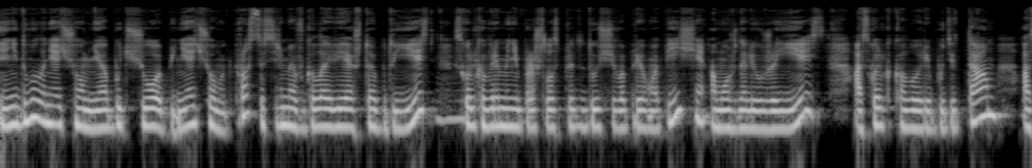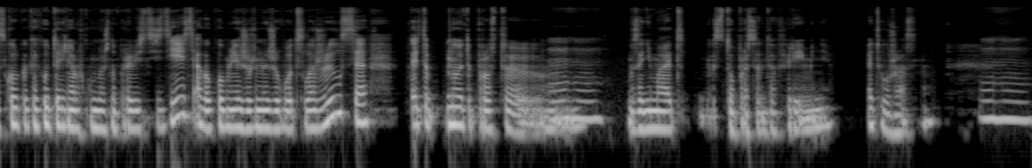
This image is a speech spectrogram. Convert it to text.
Я не думала ни о чем, ни об учебе, ни о чем. Вот просто все время в голове, что я буду есть, mm-hmm. сколько времени прошло с предыдущего приема пищи, а можно ли уже есть, а сколько калорий будет там, а сколько какую тренировку нужно провести здесь, а какой у меня жирный живот сложился. Это, ну, это просто mm-hmm. занимает сто процентов времени. Это ужасно. Mm-hmm.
